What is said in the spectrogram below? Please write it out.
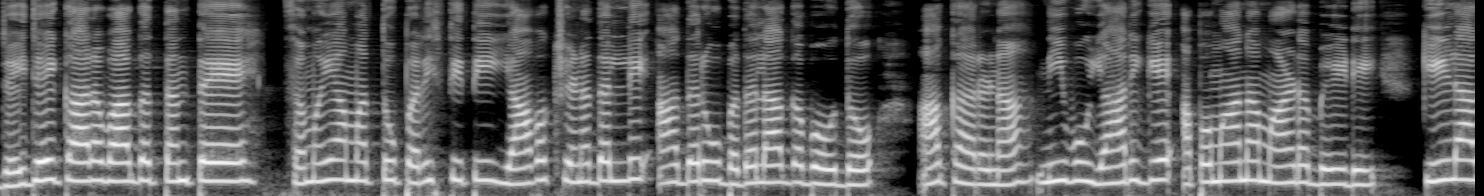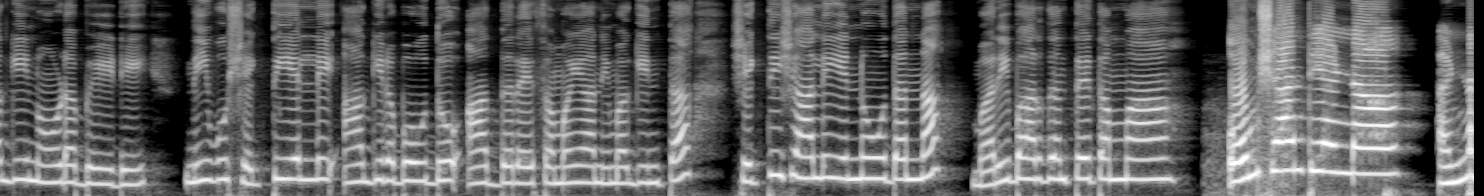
ಜೈ ಜೈಕಾರವಾಗತ್ತಂತೆ ಸಮಯ ಮತ್ತು ಪರಿಸ್ಥಿತಿ ಯಾವ ಕ್ಷಣದಲ್ಲಿ ಆದರೂ ಬದಲಾಗಬಹುದು. ಆ ಕಾರಣ ನೀವು ಯಾರಿಗೆ ಅಪಮಾನ ಮಾಡಬೇಡಿ, ಕೀಳಾಗಿ ನೋಡಬೇಡಿ. ನೀವು ಶಕ್ತಿಯಲ್ಲಿ ಆಗಿರಬಹುದು, ಆದರೆ ಸಮಯ ನಿಮಗಿಂತ ಶಕ್ತಿಶಾಲಿ ಎನ್ನುವುದನ್ನು ಮರಿಬಾರ್ದಂತೆ ತಮ್ಮ. ಓಂ ಶಾಂತಿ ಅಣ್ಣ. ಅಣ್ಣ,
